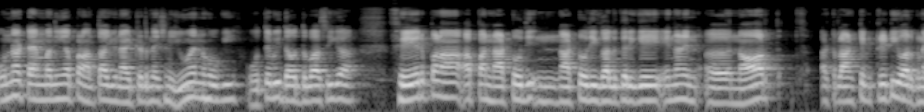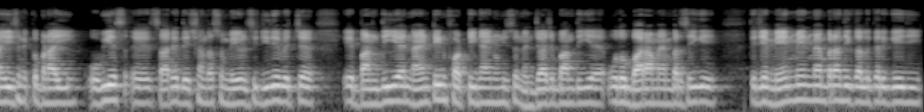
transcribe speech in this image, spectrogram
ਉਹਨਾਂ ਟਾਈਮਾਂ ਦੀਆਂ ਭਲਾਂ ਤਾਂ ਯੂਨਾਈਟਿਡ ਨੇਸ਼ਨ ਯੂਐਨ ਹੋ ਗਈ, ਉਹ ਤੇ ਵੀ ਦਬਦਬਾ ਸੀਗਾ। ਫੇਰ ਭਲਾਂ ਆਪਾਂ ਨਾਟੋ ਦੀ ਨਾਟੋ ਦੀ ਗੱਲ ਕਰੀਏ, ਇਹਨਾਂ ਨੇ ਨਾਰਥ ਅਟਲਾਂਟਿਕ ਟ੍ਰੀਟੀ ਆਰਗੇਨਾਈਜੇਸ਼ਨ ਇੱਕ ਬਣਾਈ, ਉਹ ਵੀ ਇਸ ਸਾਰੇ ਦੇਸ਼ਾਂ ਦਾ ਸੁਮੇਲ ਸੀ, ਜਿਹਦੇ ਵਿੱਚ ਇਹ ਬਣਦੀ ਹੈ 1949 1949 ਚ ਬਣਦੀ ਹੈ, ਉਦੋਂ 12 ਮੈਂਬਰ ਸੀਗੇ। ਤੇ ਜੇ ਮੇਨ ਮੇਨ ਮੈਂਬਰਾਂ ਦੀ ਗੱਲ ਕਰੀਏ ਜੀ,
